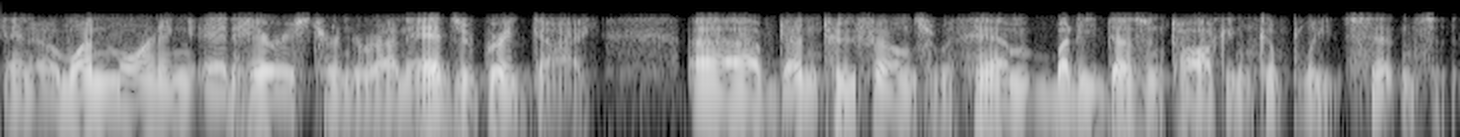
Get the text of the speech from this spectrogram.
and uh, one morning, Ed Harris turned around. Ed's a great guy. Uh, I've done two films with him, but he doesn't talk in complete sentences.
